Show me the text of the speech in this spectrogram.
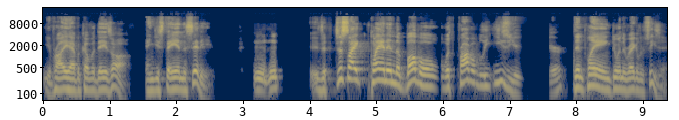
you probably have a couple of days off, and you stay in the city. hmm Just like playing in the bubble was probably easier than playing during the regular season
